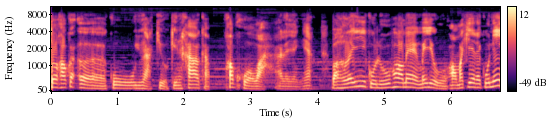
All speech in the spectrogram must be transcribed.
ตัวเขาก็เออกูอยากอยู่กินข้าวกับครอบครัวว่ะอะไรอย่างเงี้ยบอกเฮ้ยกูรู้พ่อแม่ไม่อยู่ออกมากินอะไรกูนี่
